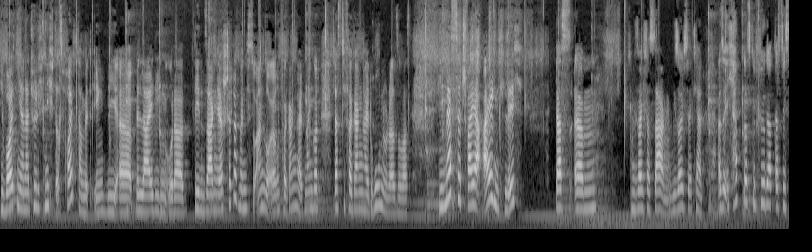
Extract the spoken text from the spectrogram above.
die wollten ja natürlich nicht das Volk damit irgendwie äh, beleidigen oder denen sagen, ja, stellt euch mal nicht so an, so eure Vergangenheit. Mein Gott, lasst die Vergangenheit ruhen oder sowas. Die Message war ja eigentlich, dass ähm, wie soll ich das sagen? Wie soll ich es erklären? Also ich habe das Gefühl gehabt, dass sie es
